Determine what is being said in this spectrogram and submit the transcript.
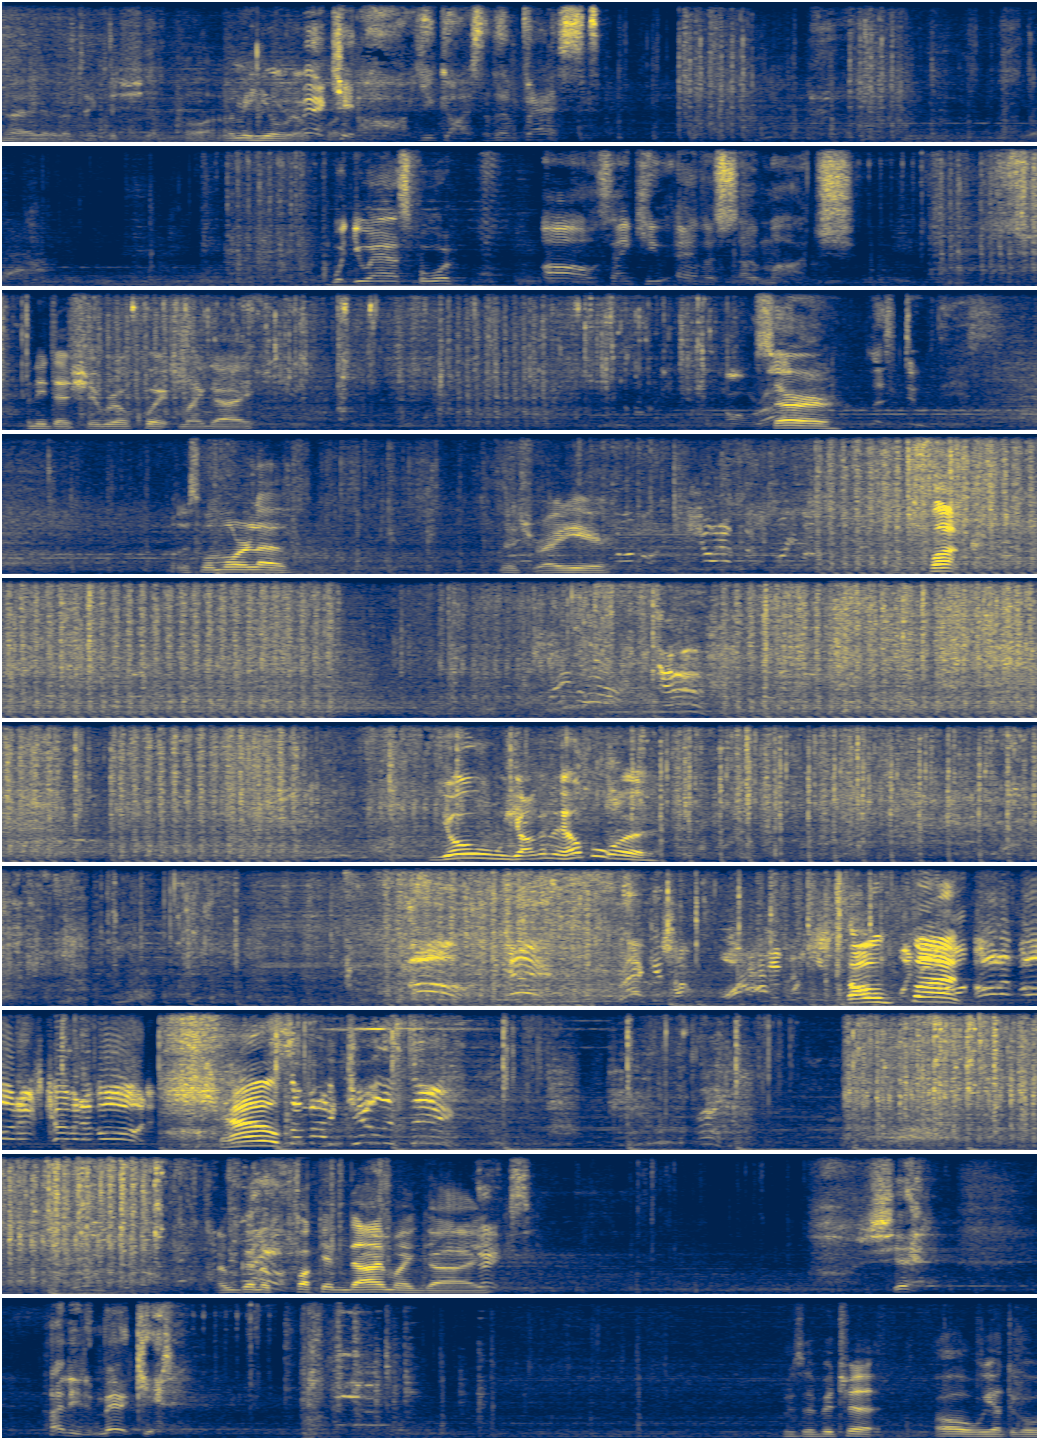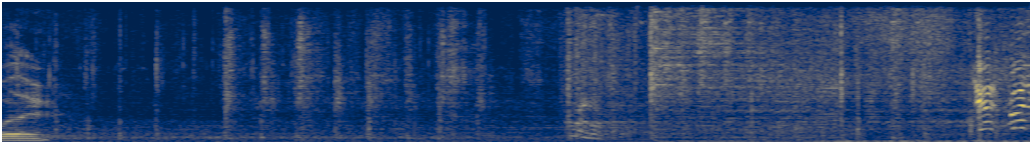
Alright, I gotta go take this shit. Hold on, let me heal real Make quick. It. Oh, you guys are the best. What you asked for? Oh, thank you ever so much. I need that shit real quick, my guy. Sir. Let's do this. Well, there's one more left. It's right here. Fuck! Yo, y'all gonna help or what? Oh fuck! All aboard who's coming aboard! Help! Somebody I'm gonna fucking die, my guy. Thanks. Shit. I need a med kit. Where's that bitch at? Oh, we have to go over there.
